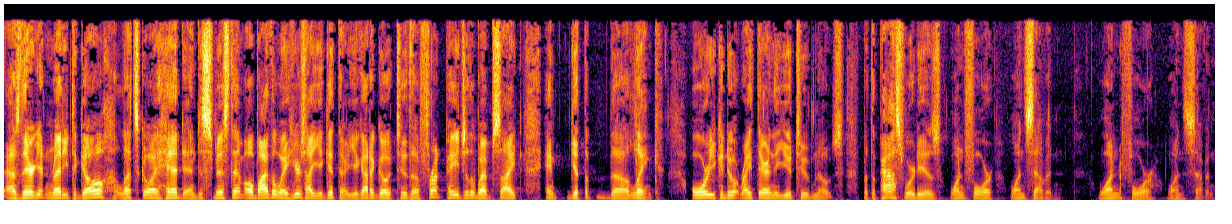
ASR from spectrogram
as they're getting ready to go, let's go ahead and dismiss them. Oh, by the way, here's how you get there. You got to go to the front page of the website and get the, the link. Or you can do it right there in the YouTube notes. But the password is 1417. 1417.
